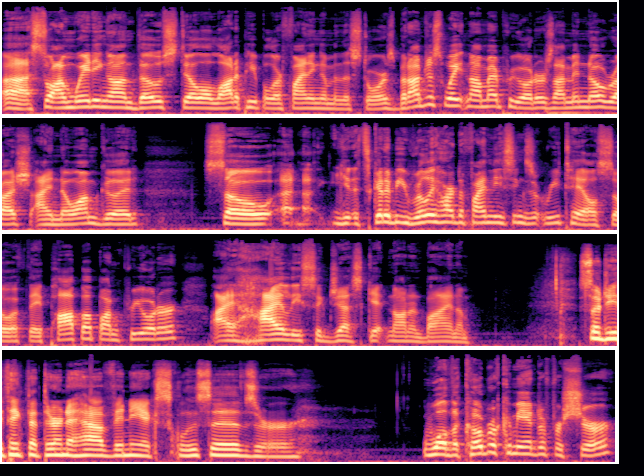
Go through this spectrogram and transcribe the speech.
Uh, so I'm waiting on those still. A lot of people are finding them in the stores, but I'm just waiting on my pre-orders. I'm in no rush. I know I'm good. So uh, uh it's going to be really hard to find these things at retail. So if they pop up on pre-order, I highly suggest getting on and buying them. So do you think that they're going to have any exclusives or? Well, the Cobra Commander for sure.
